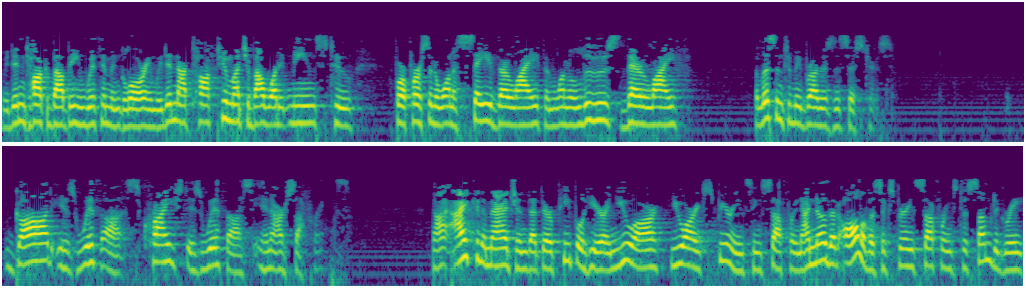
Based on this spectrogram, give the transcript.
We didn't talk about being with Him in glory, and we did not talk too much about what it means to, for a person to want to save their life and want to lose their life. But listen to me, brothers and sisters. God is with us, Christ is with us in our sufferings. Now, I can imagine that there are people here, and you are, you are experiencing suffering. I know that all of us experience sufferings to some degree,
